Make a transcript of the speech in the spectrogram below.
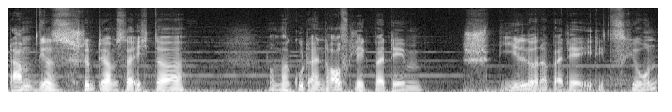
Da haben wir, das stimmt, wir haben es da echt da nochmal gut einen draufgelegt bei dem Spiel oder bei der Edition.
